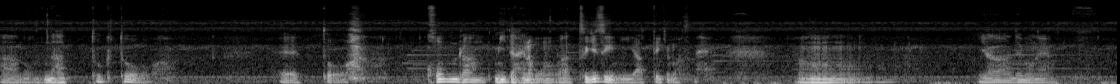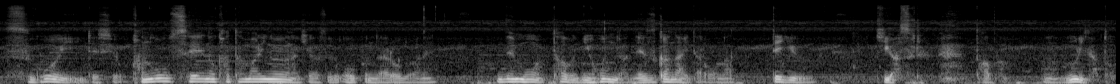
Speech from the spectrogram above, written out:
あの納得とえ、っと混乱みたいなものが次々にやってきますね。うん。いやでもねすごいですよ。可能性の塊のような気がするオープンダイアログはね。でも多分日本では根付かないだろうなっていう気がする。多分、うん、無理だと。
